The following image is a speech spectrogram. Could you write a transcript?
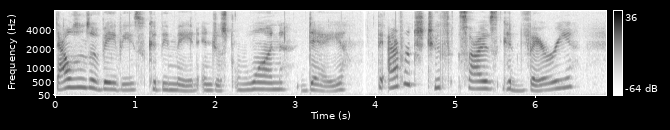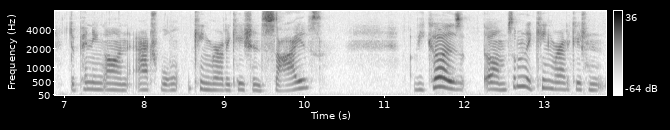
Thousands of babies could be made in just one day. The average tooth size could vary depending on actual king eradication size because um, some of the king eradication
